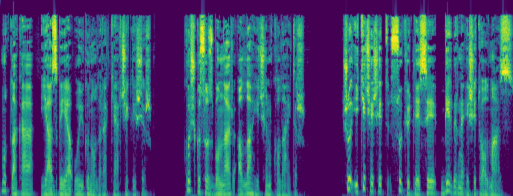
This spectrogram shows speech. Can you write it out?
mutlaka yazgıya uygun olarak gerçekleşir. Kuşkusuz bunlar Allah için kolaydır. Şu iki çeşit su kütlesi birbirine eşit olmaz.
